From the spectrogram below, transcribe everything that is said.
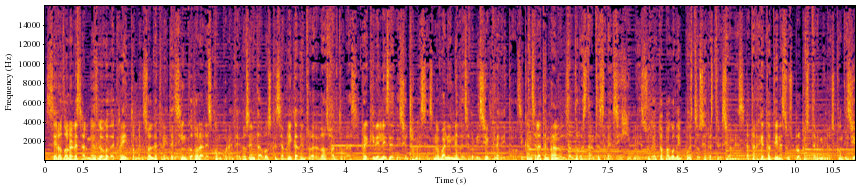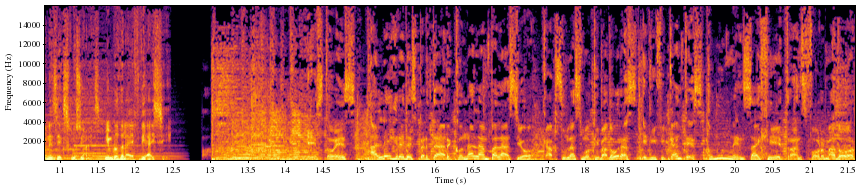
0 dólares al mes luego de crédito mensual de 35 dólares con 42 centavos que se aplica dentro de dos facturas. Requiere list de 18 meses. Nueva línea de servicio y crédito. Si cancela temprano el saldo restante será exigible. Sujeto a pago de impuestos y restricciones. La tarjeta tiene sus propios términos, condiciones y exclusiones. Miembro de la FDIC. Esto es Alegre Despertar con Alan Palacio. Cápsulas motivadoras, edificantes, con un mensaje transformador.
